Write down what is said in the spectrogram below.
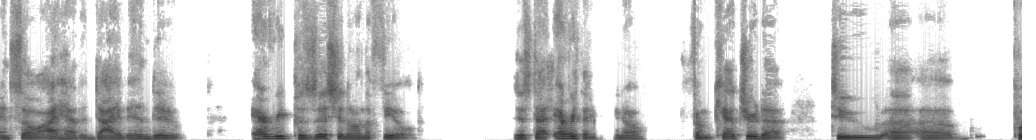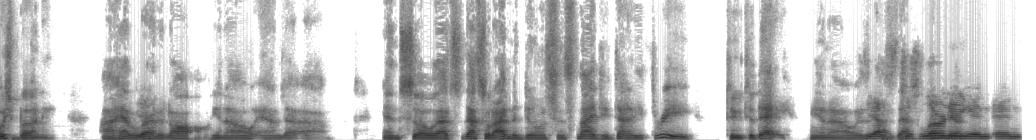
and so I had to dive into every position on the field just that sure. everything, you know, from catcher to to uh, uh, push bunny. I had to yeah. learn it all, you know, and uh, and so that's that's what I've been doing since 1993 to today. You know, is, yeah, is just learning and, and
